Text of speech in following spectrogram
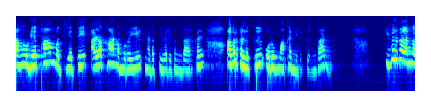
தங்களுடைய தாம்பத்தியத்தை அழகான முறையில் நடத்தி வருகின்றார்கள். அவர்களுக்கு ஒரு மகன் இருக்கின்றான். இவர்கள் அந்த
